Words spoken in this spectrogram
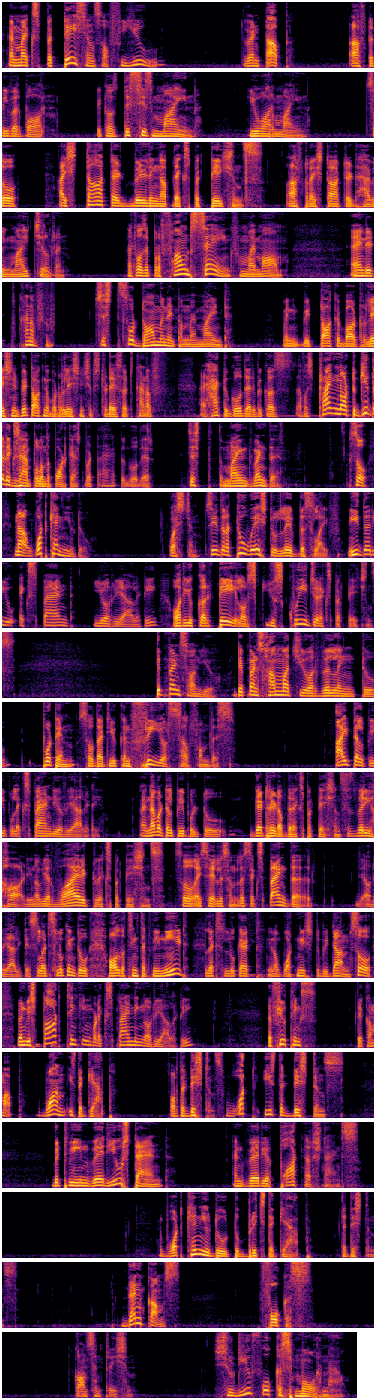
And my expectations of you went up after you were born because this is mine. You are mine. So I started building up the expectations after I started having my children. That was a profound saying from my mom. And it kind of just so dominant on my mind. When we talk about relationships, we're talking about relationships today. So it's kind of, I had to go there because I was trying not to give that example on the podcast, but I had to go there. Just the mind went there. So now, what can you do? Question. See, there are two ways to live this life. Either you expand your reality or you curtail or you squeeze your expectations. Depends on you. Depends how much you are willing to put in so that you can free yourself from this. I tell people expand your reality. I never tell people to get rid of their expectations. It's very hard. You know we are wired to expectations. So i say listen let's expand the our realities let's look into all the things that we need let's look at you know what needs to be done so when we start thinking about expanding our reality the few things they come up one is the gap or the distance. What is the distance between where you stand and where your partner stands. And what can you do to bridge the gap, the distance? Then comes focus, concentration. Should you focus more now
